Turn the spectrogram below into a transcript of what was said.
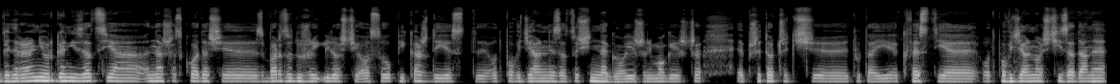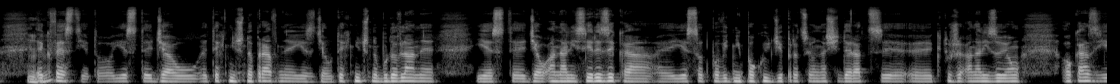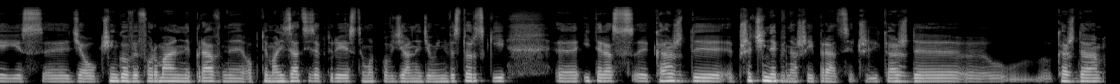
Generalnie organizacja nasza składa się z bardzo dużej ilości osób i każdy jest y, odpowiedzialny za coś innego. Jeżeli mogę jeszcze e, przytoczyć e, tutaj kwestie odpowiedzialności za dane mhm. kwestie, to jest dział techniczno-prawny, jest dział techniczno-budowlany, jest dział analizy ryzyka, jest odpowiedni pokój, gdzie pracują nasi doradcy, którzy analizują okazje, jest dział księgowy, formalny, prawny, optymalizacji, za który jestem odpowiedzialny, dział inwestorski i teraz każdy przecinek w naszej pracy, czyli e, każda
